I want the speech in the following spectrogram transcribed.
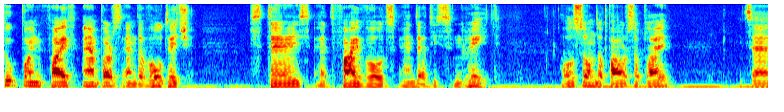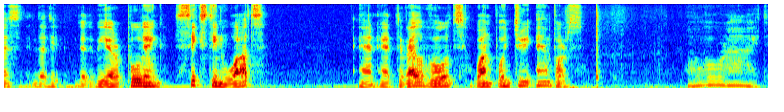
2.5 amperes and the voltage stays at 5 volts and that is great. Also on the power supply it says that, it, that we are pulling 16 watts and at 12 volts 1.3 amperes. Alright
